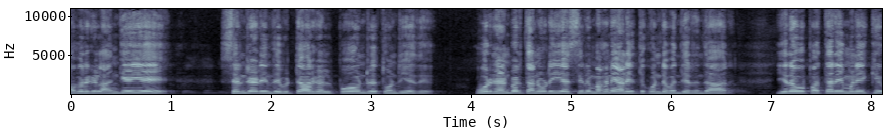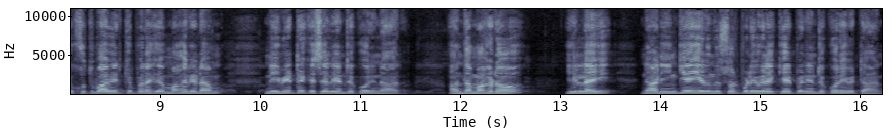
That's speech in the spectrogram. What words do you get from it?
அவர்கள் அங்கேயே சென்றடைந்து விட்டார்கள் போன்று தோன்றியது. ஒரு நண்பர் தன்னுடைய சிறு மகனை அழைத்து கொண்டு வந்திருந்தார். இரவு பத்தரை மணிக்கு குத்பாவிற்கு பிறகு மகனிடம் நீ வீட்டுக்கு செல் என்று கூறினார். அந்த மகனோ இல்லை நான் இங்கே இருந்து சொற்பொழிவுகளை கேட்பேன் என்று கூறிவிட்டான்.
